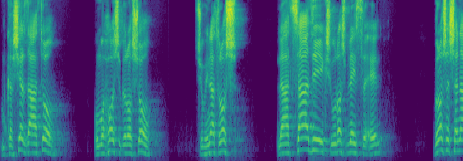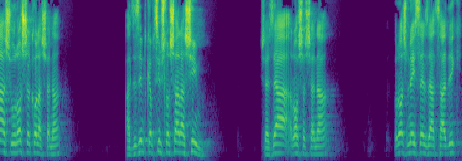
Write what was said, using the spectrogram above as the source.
מקשר דעתו ומוחו שבראשו, שהוא מבחינת ראש להצדיק שהוא ראש בני ישראל, בראש השנה שהוא ראש של כל השנה, אז זה מתקבצים שלושה ראשים, שזה ראש השנה, ראש בני ישראל זה הצדיק,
